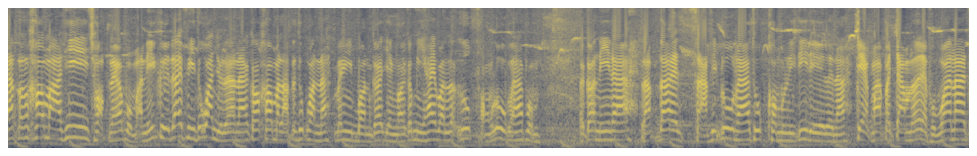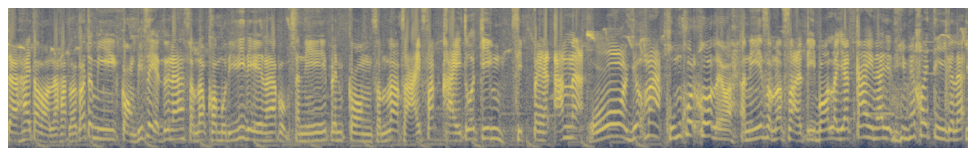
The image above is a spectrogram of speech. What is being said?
ครับต้องเข้ามาที่ช็อปนะครับผมอันนี้คือได้ฟรีทุกวันอยู่แล้วนะก็เข้ามารับได้ทุกวันนะไม่มีบอลก็อย่างน้อยก็มีให้วันละลูกสองลูกนะครับผมแล้วก็นี้นะ รับได้ 30 ลูกนะ ทุกคอมมูนิตี้เดย์เลยนะ แจกมาประจำแล้วเนี่ยผมว่าน่าจะให้ตลอดแล้วครับแล้วก็จะมีกล่องพิเศษด้วยนะสำหรับคอมมูนิตี้เดย์นะครับผม อันนี้เป็นกล่องสำหรับสายฟักไข่ตัวจริง 18 อันน่ะ โอ้เยอะมากคุ้มโคตรเลยว่ะ อันนี้สำหรับสายตีบอสระยะใกล้นะเดี๋ยวนี้ไม่ค่อยตีกันแล้ว จ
